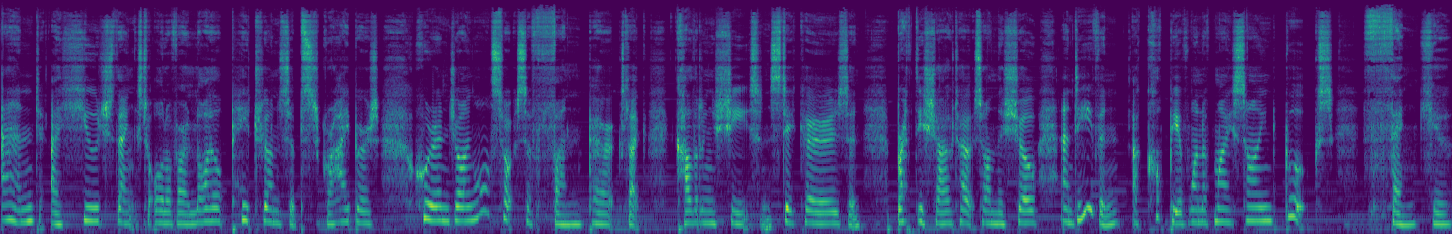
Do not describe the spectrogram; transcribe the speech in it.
And a huge thanks to all of our loyal Patreon subscribers who are enjoying all sorts of fun perks like colouring sheets and stickers and birthday shout outs on the show and even a copy of one of my signed books. Thank you.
